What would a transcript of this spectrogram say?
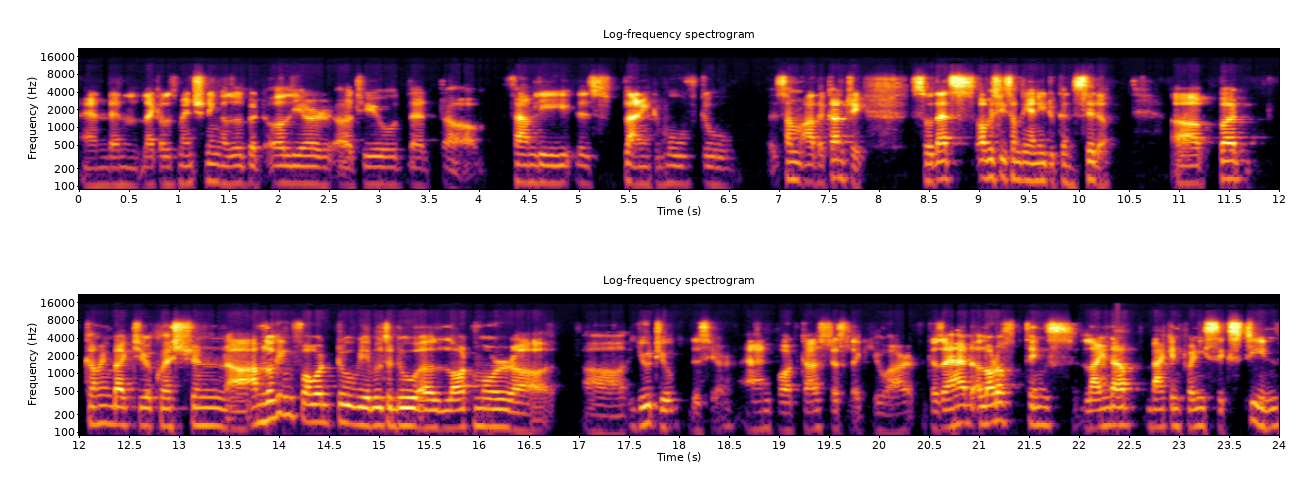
And then, like I was mentioning a little bit earlier uh, to you, that uh, family is planning to move to some other country. So that's obviously something I need to consider. Uh, but coming back to your question, uh, I'm looking forward to be able to do a lot more uh, YouTube this year and podcast, just like you are, because I had a lot of things lined up back in 2016,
